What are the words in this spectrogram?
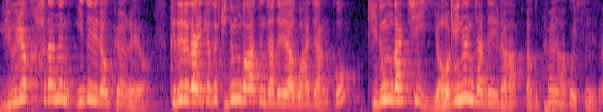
유력하다는 이들이라고 표현을 해요. 그들을 가리켜서 기둥과 같은 자들이라고 하지 않고 기둥같이 여기는 자들이라라고 표현하고 있습니다.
